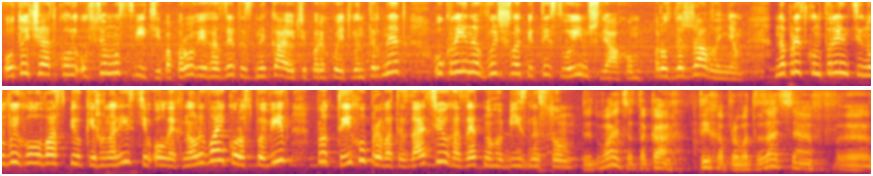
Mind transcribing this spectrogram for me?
У той час, коли у всьому світі паперові газети зникають і переходять в інтернет, Україна вирішила піти своїм шляхом – роздержавленням. На прес-конференції новий голова спілки журналістів Олег Наливайко розповів про тиху приватизацію газетного бізнесу. Відбувається така тиха приватизація, е,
